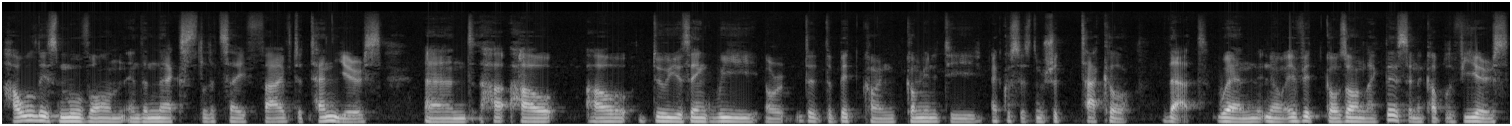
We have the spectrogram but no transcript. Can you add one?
How will this move on in the next, let's say, five to 10 years? And how, how how do you think we or the, the Bitcoin community ecosystem should tackle that when you know if it goes on like this in a couple of years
